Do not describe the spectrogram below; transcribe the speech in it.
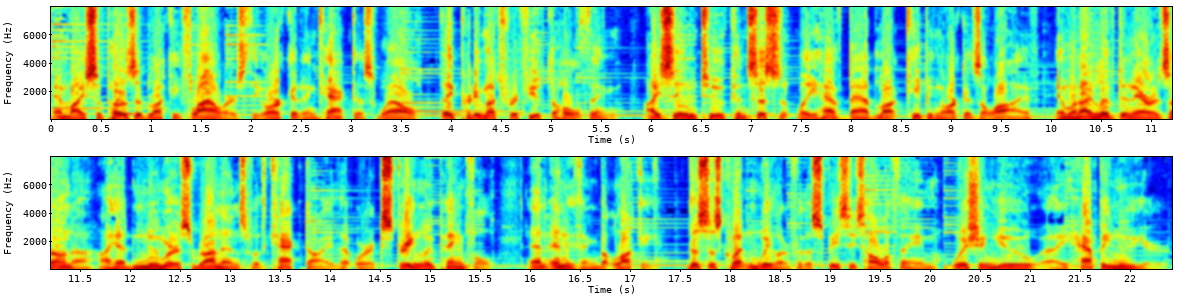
And my supposed lucky flowers, the orchid and cactus, well, they pretty much refute the whole thing. I seem to consistently have bad luck keeping orchids alive, and when I lived in Arizona, I had numerous run ins with cacti that were extremely painful and anything but lucky. This is Quentin Wheeler for the Species Hall of Fame, wishing you a Happy New Year.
